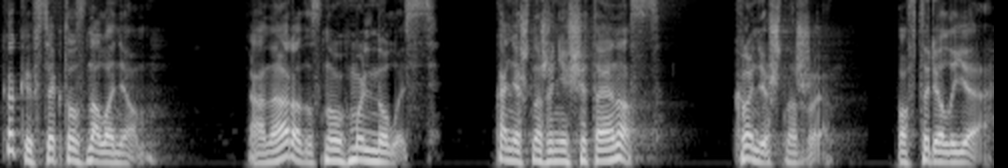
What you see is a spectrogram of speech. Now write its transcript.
как и все, кто знал о нём». Она радостно ухмыльнулась. «Конечно же, не считая нас». «Конечно же», — повторил я.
